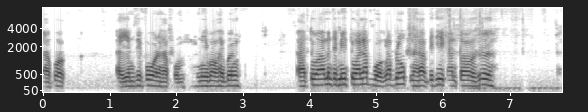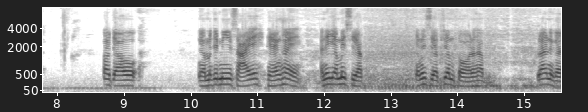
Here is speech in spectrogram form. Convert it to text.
อ่าพวกไอเอ็มซีโฟนะครับผมนี่บอกให้เบิ้งอ่าตัวมันจะมีตัวรับบวกรับลบนะครับ วิธีการต่อก็คือก็จะเอาเนี่ยมันจะมีสายแผงให้ อันนี้ยังไม่เสียบยังไม่เสียบเชื่อมต่อนะครับแล้วนี่ก็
